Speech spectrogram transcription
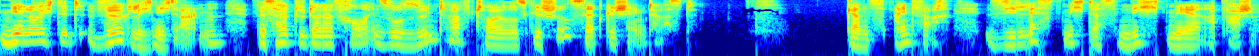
Mir leuchtet wirklich nicht ein, weshalb du deiner Frau ein so sündhaft teures Geschirrset geschenkt hast. Ganz einfach, sie lässt mich das nicht mehr abwaschen.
